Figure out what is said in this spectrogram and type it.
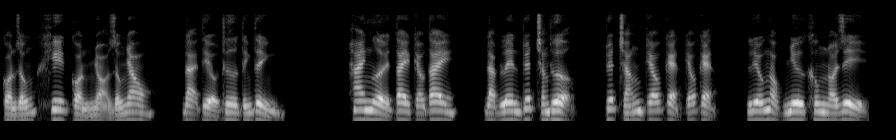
còn giống khi còn nhỏ giống nhau, đại tiểu thư tính tình. Hai người tay kéo tay, đạp lên tuyết trắng thượng, tuyết trắng kéo kẹt kéo kẹt, Liễu Ngọc Như không nói gì,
